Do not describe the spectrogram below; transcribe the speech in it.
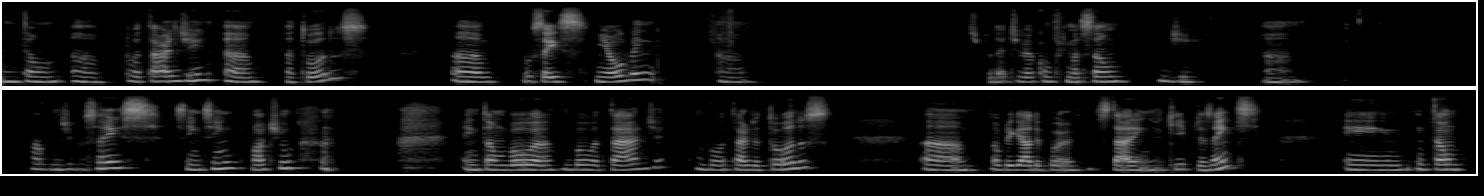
Então, uh, boa tarde uh, a todos. Uh, vocês me ouvem? se puder tiver confirmação de alguns de vocês. Sim, sim, ótimo. então, boa, boa tarde. Boa tarde a todos. obrigado por estarem aqui presentes. E, então,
